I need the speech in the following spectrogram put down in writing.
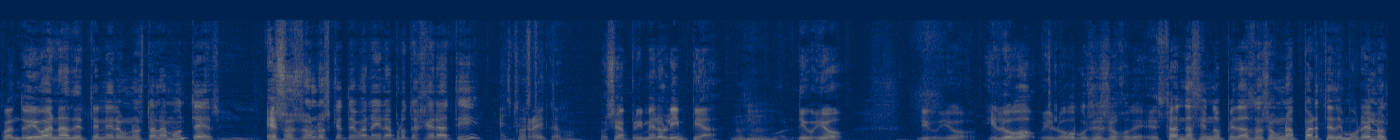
cuando iban a detener a unos talamontes. ¿Esos son los que te van a ir a proteger a ti? Es correcto. O sea, primero limpia, digo yo, digo yo. Y luego, y luego pues eso, joder, están haciendo pedazos a una parte de Morelos.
